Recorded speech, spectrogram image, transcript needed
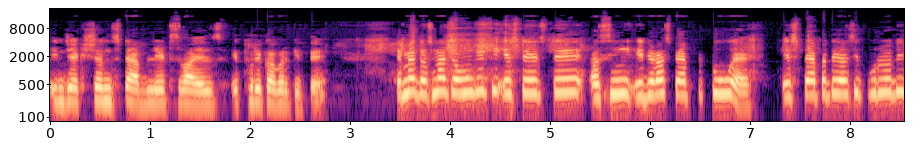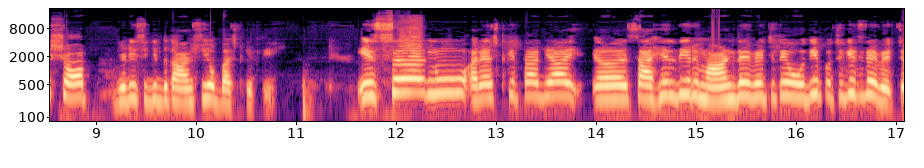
ਇੰਜੈਕਸ਼ਨਸ ਟੈਬਲੇਟਸ ਵਾਇਲਸ ਇਥੋਂ ਰਿਕਵਰ ਕੀਤੇ। ਤੇ ਮੈਂ ਦੱਸਣਾ ਚਾਹੂੰਗੀ ਕਿ ਇਸ ਸਟੇਜ ਤੇ ਅਸੀਂ ਇਹ ਜਿਹੜਾ ਸਟੈਪ 2 ਹੈ, ਇਸ ਸਟੈਪ ਤੇ ਅਸੀਂ ਪੂਰੀ ਉਹਦੀ ਸ਼ਾਪ ਜਿਹੜੀ ਸੀਗੀ, ਦੁਕਾਨ ਸੀ, ਉਹ ਬਸਟ ਕੀਤੀ। ਇਸ ਨੂੰ ਅਰੈਸਟ ਕੀਤਾ ਗਿਆ ਸਾਹਿਲ ਦੀ ਰਿਮਾਂਡ ਦੇ ਵਿੱਚ ਤੇ ਉਹਦੀ ਪੁੱਛਗਿੱਛ ਦੇ ਵਿੱਚ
